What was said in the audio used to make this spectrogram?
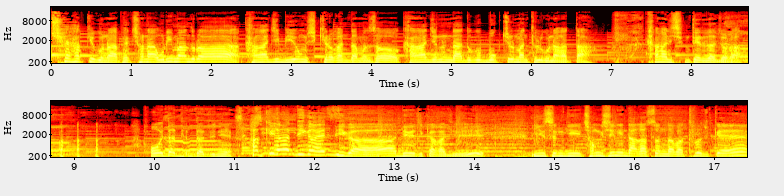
최학규구나. 백천아, 우리 마누라 강아지 미용시키러 간다면서 강아지는 놔두고 목줄만 들고 나갔다. 강아지 좀 데려다 줘라. 어디다 데려다 주니? 학규야, 네가 해, 네가. 니네 집 강아지. 이승기, 정신이 나갔었나봐. 틀어줄게.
